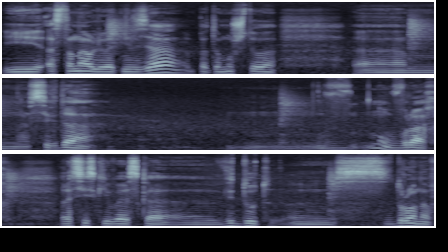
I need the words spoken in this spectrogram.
И останавливать нельзя, потому что эм, всегда ну, враг, российские войска э, ведут с дронов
